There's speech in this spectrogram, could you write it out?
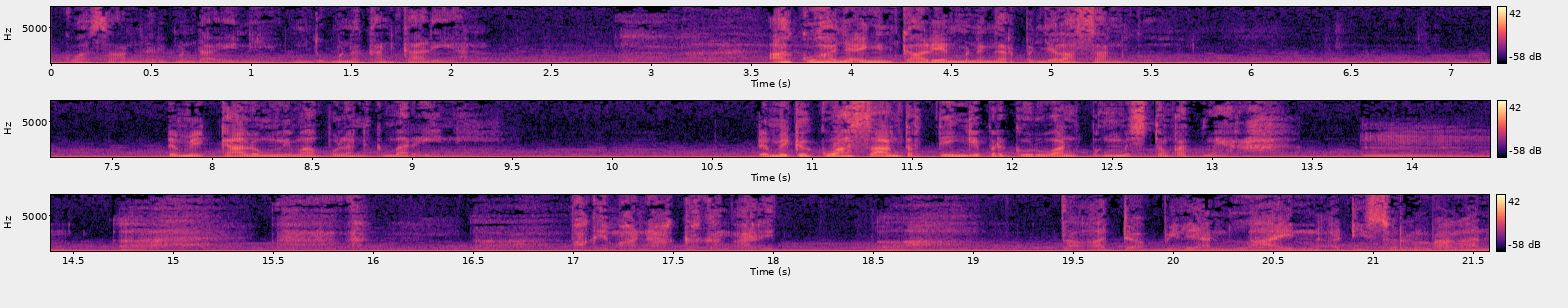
kekuasaan dari benda ini untuk menekan kalian. Aku hanya ingin kalian mendengar penjelasanku. Demi kalung lima bulan kembar ini. Demi kekuasaan tertinggi perguruan pengemis tongkat merah. Hmm, uh, uh, bagaimana Kakang Arit? Uh, tak ada pilihan lain Adi Surembangan.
